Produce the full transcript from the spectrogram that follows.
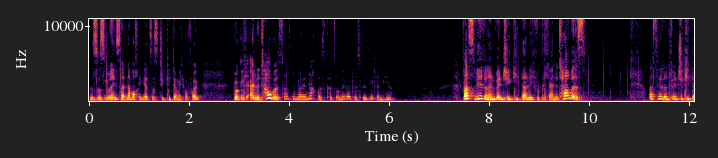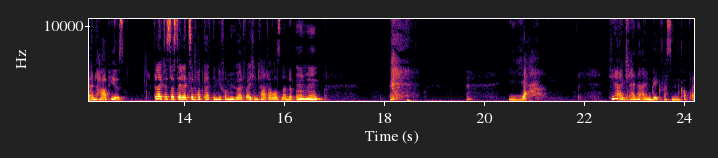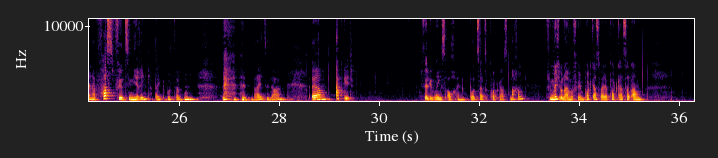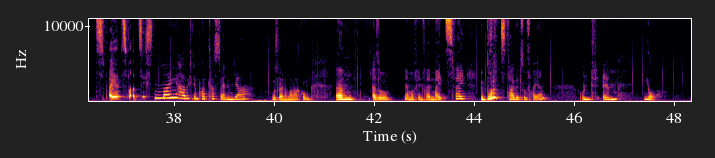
das ist übrigens seit einer Woche jetzt, dass Chiquita mich verfolgt, wirklich eine Taube ist. Da ist eine neue Nachbarskatze. Oh mein Gott, was will sie denn hier? Was wäre denn, wenn Chiquita nicht wirklich eine Taube ist? Was wäre denn, wenn Chiquita ein Harpy ist? Vielleicht ist das der letzte Podcast, den ihr von mir hört, weil ich im Tartarus lande. Mhm. ja. Hier ein kleiner Einblick, was in dem Kopf einer fast 14-Jährigen, bei Geburtstag, in 13 Tagen, ähm, abgeht. Ich werde übrigens auch einen Geburtstagspodcast machen. Für mich und einmal für den Podcast, weil der Podcast hat am 22. Mai habe ich den Podcast seit einem Jahr. Ich muss gleich nochmal nachgucken. Ähm, also, wir haben auf jeden Fall im Mai zwei Geburtstage zu feiern. Und, ähm, ja.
